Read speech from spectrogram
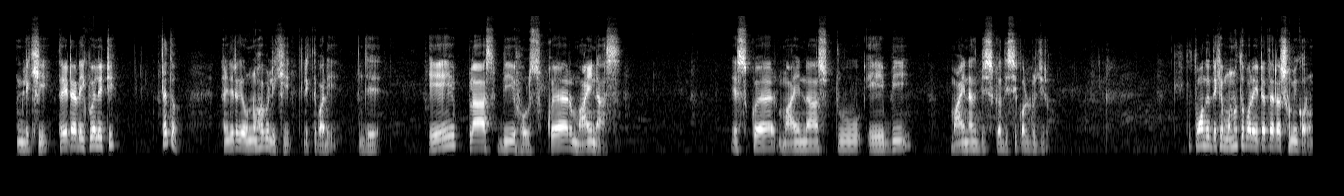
লিখি, তাহলে এটা একটা ইকুয়ালিটি তাই তো? আমি যেটাকে অন্যভাবে লিখি, লিখতে পারি যে A plus B whole square minus A square minus two A B minus B square this equal to zero তো তোমাদের দেখে মনে হতে পারে এটা তো একটা সমীকরণ,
